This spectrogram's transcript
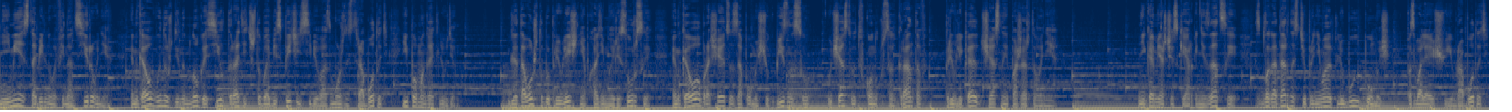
Не имея стабильного финансирования, НКО вынуждены много сил тратить, чтобы обеспечить себе возможность работать и помогать людям. Для того, чтобы привлечь необходимые ресурсы, НКО обращаются за помощью к бизнесу, участвуют в конкурсах грантов, привлекают частные пожертвования – Некоммерческие организации с благодарностью принимают любую помощь, позволяющую им работать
